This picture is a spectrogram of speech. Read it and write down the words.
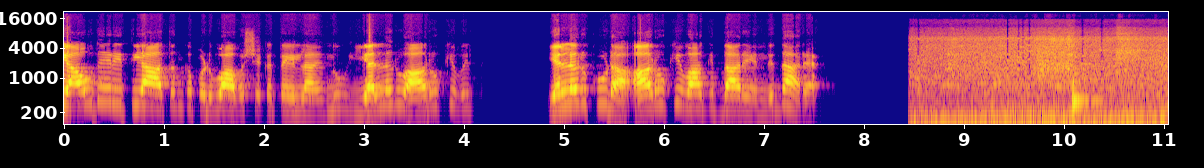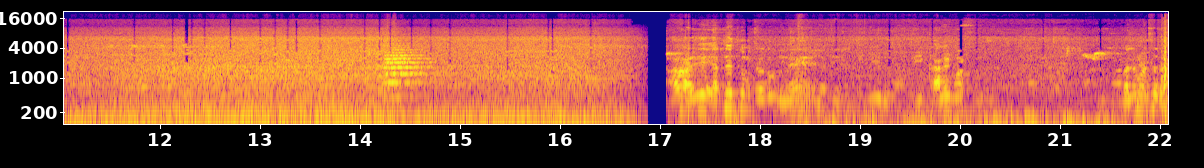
ಯಾವುದೇ ರೀತಿಯ ಆತಂಕ ಪಡುವ ಅವಶ್ಯಕತೆ ಇಲ್ಲ ಎಂದು ಎಲ್ಲರೂ ಆರೋಗ್ಯ ಎಲ್ಲರೂ ಕೂಡ ಆರೋಗ್ಯವಾಗಿದ್ದಾರೆ ಎಂದಿದ್ದಾರೆ. ಹಾಂ ಅದೇ ಹದಿನೈದು ಕಿಲೋಮೀಟರ್ ಆಗುತ್ತೆ ಇಲ್ಲ ಈ ಖಾಲಿ ಮಾಡಿಸ್ತೀವಿ ಖಾಲಿ ಮಾಡ್ತೀರಾ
